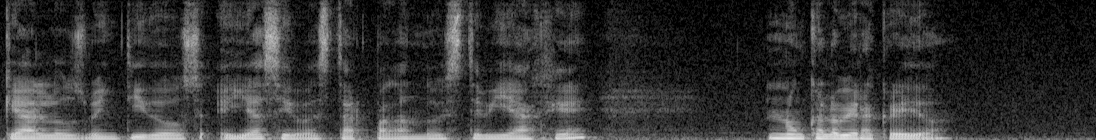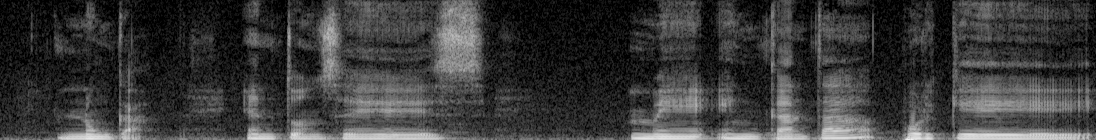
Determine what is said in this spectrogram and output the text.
que a los 22 ella se iba a estar pagando este viaje, nunca lo hubiera creído. Nunca. Entonces, me encanta porque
